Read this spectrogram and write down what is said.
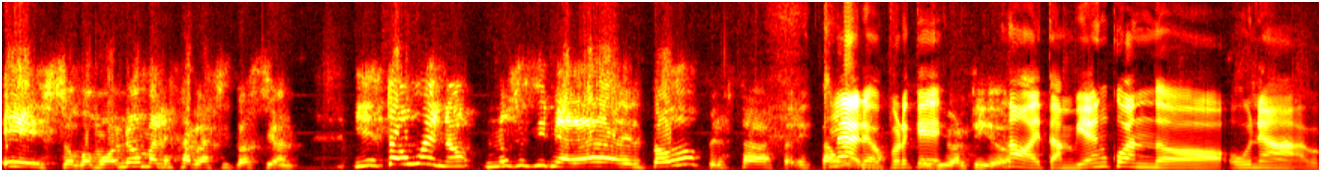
eso, como no manejar la situación. Y está bueno, no sé si me agrada del todo, pero está, Claro, bueno, porque. es divertido. No, y también cuando una.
